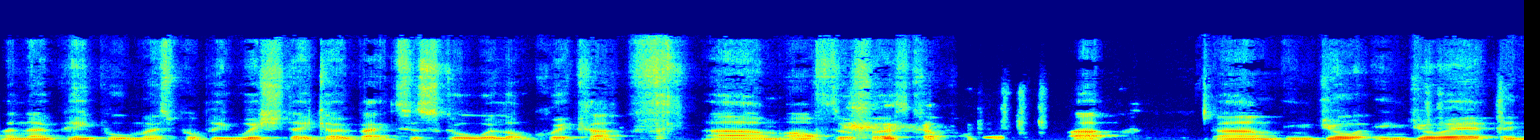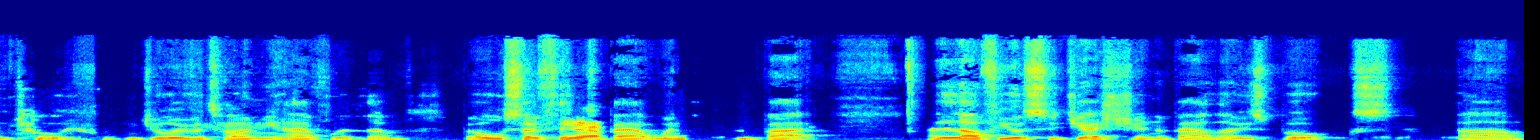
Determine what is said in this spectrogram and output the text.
I know people most probably wish they go back to school a lot quicker um, after the first couple of weeks, but um, enjoy enjoy it, enjoy enjoy the time you have with them, but also think yeah. about when you're back. I love your suggestion about those books. Um,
